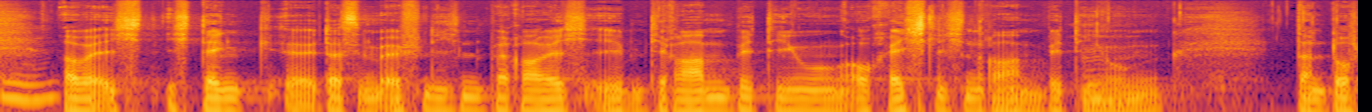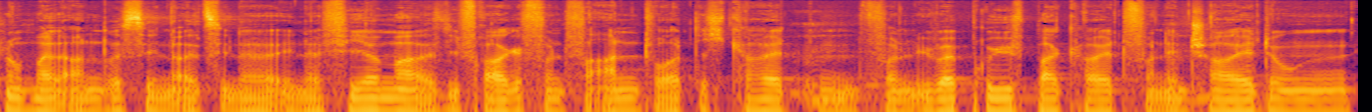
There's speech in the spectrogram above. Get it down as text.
Mhm. Aber ich, ich denke, äh, dass im öffentlichen Bereich eben die Rahmenbedingungen, auch rechtlichen Rahmenbedingungen, mhm dann doch nochmal andere sind als in der, in der Firma. Also die Frage von Verantwortlichkeiten, mhm. von Überprüfbarkeit von Entscheidungen,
